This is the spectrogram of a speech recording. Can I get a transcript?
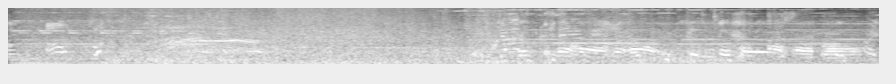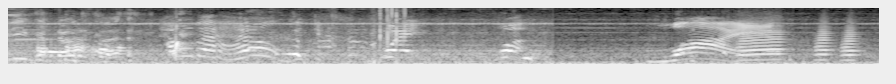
Oh I didn't even notice that. How the hell did you... Wait! What? Why?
